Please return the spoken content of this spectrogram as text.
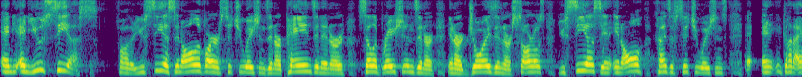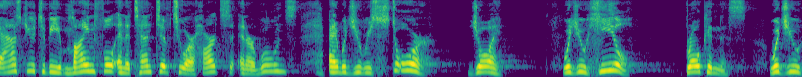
And, and you see us, Father. You see us in all of our situations, in our pains and in our celebrations, in our, in our joys, in our sorrows. You see us in, in all kinds of situations. And God, I ask you to be mindful and attentive to our hearts and our wounds. And would you restore joy? Would you heal brokenness? Would you,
